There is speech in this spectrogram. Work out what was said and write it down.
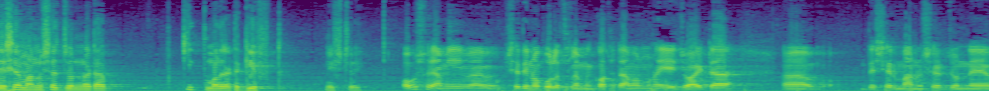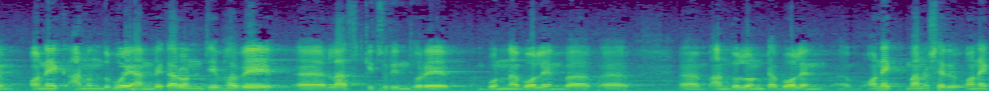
দেশের মানুষের জন্য এটা কি তোমাদের একটা গিফট নিশ্চয়ই। অবশ্যই, আমি সেদিনও বলেছিলাম কথাটা। আমার মনে হয় এই জয়টা দেশের মানুষের জন্য অনেক আনন্দ বয়ে আনবে। কারণ যেভাবে লাস্ট কিছুদিন ধরে বন্যা বলেন বা আন্দোলনটা বলেন অনেক মানুষের অনেক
